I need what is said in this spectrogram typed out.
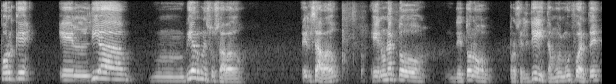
porque el día mm, viernes o sábado, el sábado, en un acto de tono proselitista muy, muy fuerte,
